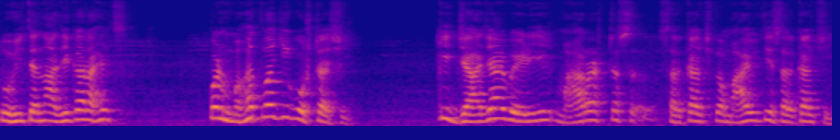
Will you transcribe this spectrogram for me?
तोही त्यांना अधिकार आहेच. पण महत्त्वाची गोष्ट अशी की ज्या ज्या वेळी महाराष्ट्र स सरकारची किंवा महायुती सरकारची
